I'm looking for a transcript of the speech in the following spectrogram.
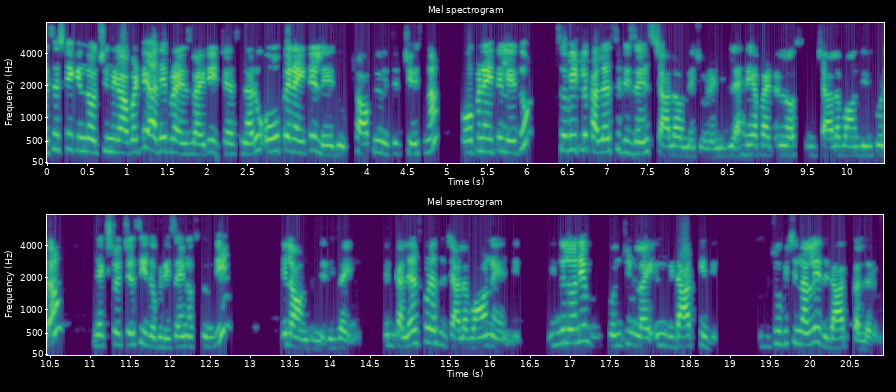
ఎస్ఎస్టీ కింద వచ్చింది కాబట్టి అదే ప్రైస్లో అయితే ఇచ్చేస్తున్నారు. ఓపెన్ అయితే లేదు. షాప్ని విజిట్ చేసిన ఓపెన్ అయితే లేదు. సో వీటిలో కలర్స్ డిజైన్స్ చాలా ఉన్నాయి చూడండి. ఇది లహరియా ప్యాటర్న్లో వస్తుంది. చాలా బాగుంది ఇది కూడా. నెక్స్ట్ వచ్చేసి ఇది ఒక డిజైన్ వస్తుంది. ఇలా ఉంటుంది డిజైన్ దీని కలర్స్ కూడా అసలు చాలా బాగున్నాయండి. ఇందులోనే కొంచెం లైట్ డార్క్ ఇది. చూపించిన దానిలో ఇది డార్క్ కలర్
